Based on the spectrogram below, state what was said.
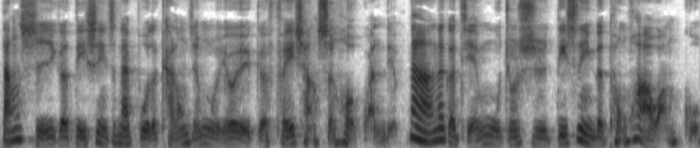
当时一个迪士尼正在播的卡通节目有一个非常深厚的关联。那那个节目就是迪士尼的童话王国。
